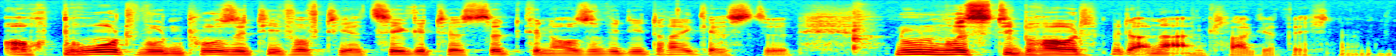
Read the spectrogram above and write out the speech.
auch Brot wurden positiv auf THC getestet, genauso wie die drei Gäste. Nun muss die Braut mit einer Anklage rechnen.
